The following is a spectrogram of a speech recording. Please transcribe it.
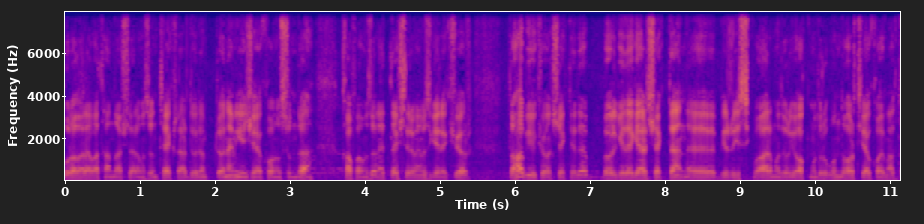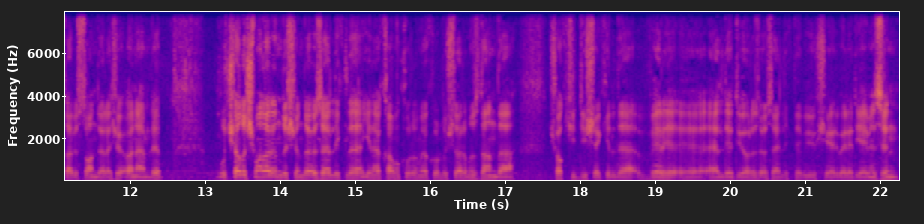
buralara vatandaşlarımızın tekrar dönüp dönemeyeceği konusunda kafamızı netleştirmemiz gerekiyor. Daha büyük ölçekte de bölgede gerçekten e, bir risk var mıdır yok mudur bunu da ortaya koymak tabii son derece önemli. Bu çalışmaların dışında özellikle yine kamu kurum ve kuruluşlarımızdan da çok ciddi şekilde veri e, elde ediyoruz. Özellikle Büyükşehir Belediye'mizin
